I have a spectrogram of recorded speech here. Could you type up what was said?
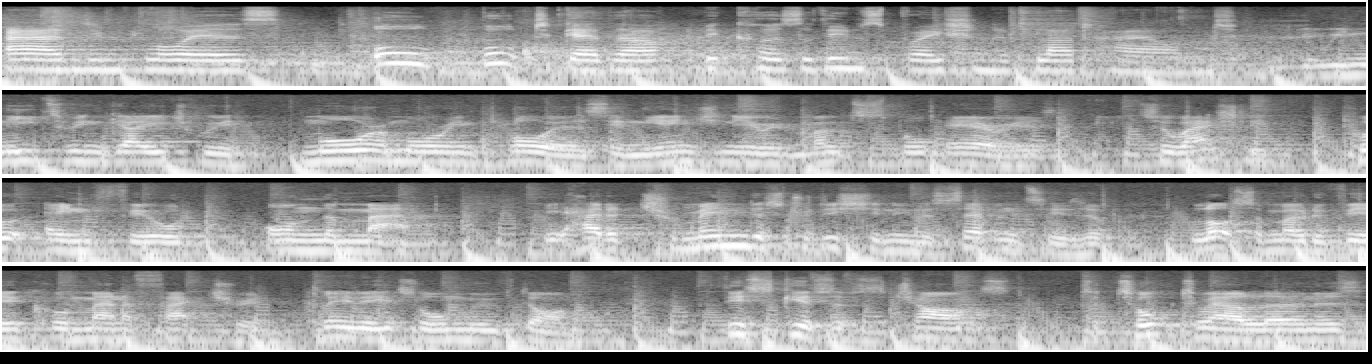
and employers all brought together because of the inspiration of Bloodhound. We need to engage with more and more employers in the engineering motorsport areas to actually put Enfield on the map it had a tremendous tradition in the 70s of lots of motor vehicle manufacturing. Clearly it's all moved on. This gives us a chance to talk to our learners,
